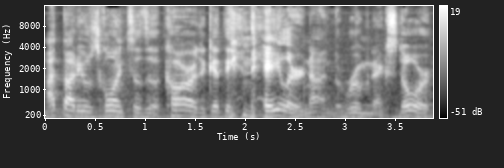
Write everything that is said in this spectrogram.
I thought he was going to the car to get the inhaler, not in the room next door.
